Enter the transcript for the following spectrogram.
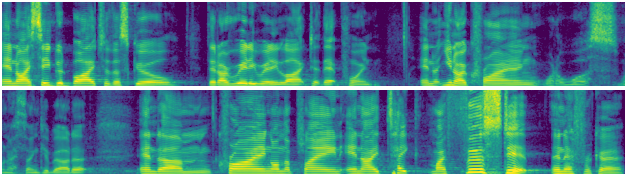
and I said goodbye to this girl that I really, really liked at that point. And, you know, crying, what a wuss when I think about it. and um, crying on the plane. And I take my first step in Africa,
